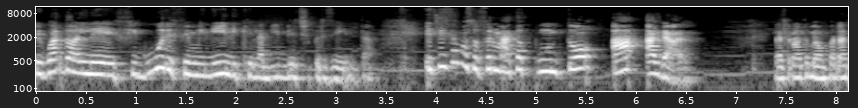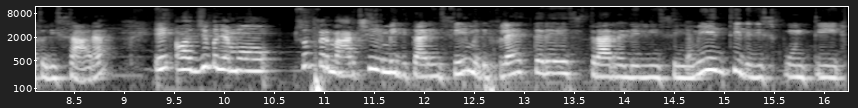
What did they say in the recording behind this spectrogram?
riguardo alle figure femminili che la Bibbia ci presenta e ci siamo soffermati appunto a Agar. L'altra volta abbiamo parlato di Sara e oggi vogliamo soffermarci e meditare insieme, riflettere, estrarre degli insegnamenti, degli spunti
